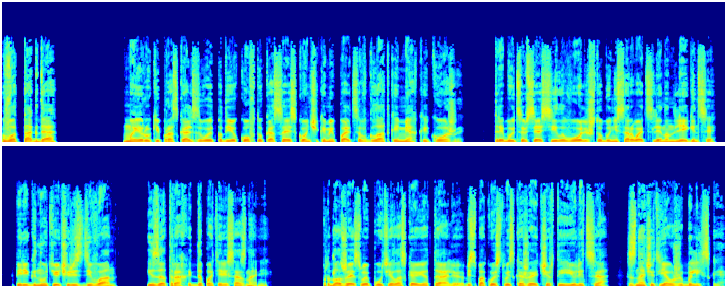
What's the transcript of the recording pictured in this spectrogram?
«Вот так, да?» Мои руки проскальзывают под ее кофту, касаясь кончиками пальцев гладкой мягкой кожи. Требуется вся сила воли, чтобы не сорвать с Леннон леггинсы, перегнуть ее через диван и затрахать до потери сознания. Продолжая свой путь, я ласкаю ее талию, беспокойство искажает черты ее лица, значит, я уже близко.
